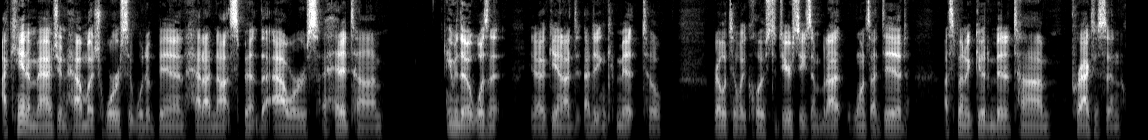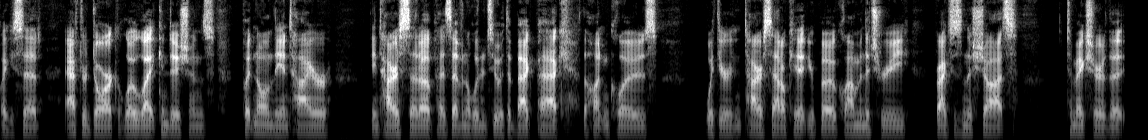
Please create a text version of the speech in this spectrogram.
I can't imagine how much worse it would have been had I not spent the hours ahead of time, even though it wasn't, you know, again, I, I didn't commit till relatively close to deer season. But I, once I did, I spent a good bit of time practicing, like you said, after dark, low light conditions, putting on the entire the entire setup, as Evan alluded to, with the backpack, the hunting clothes, with your entire saddle kit, your bow, climbing the tree, practicing the shots to make sure that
